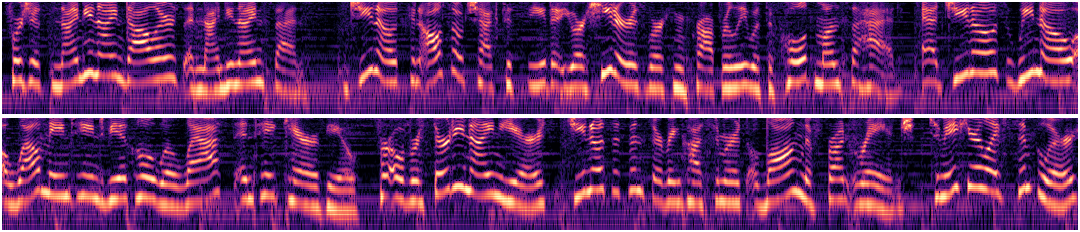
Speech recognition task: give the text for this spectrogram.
For just $99.99. Geno's can also check to see that your heater is working properly with the cold months ahead. At Geno's, we know a well maintained vehicle will last and take care of you. For over 39 years, Geno's has been serving customers along the front range. To make your life simpler,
